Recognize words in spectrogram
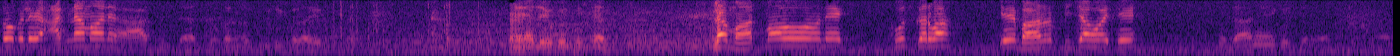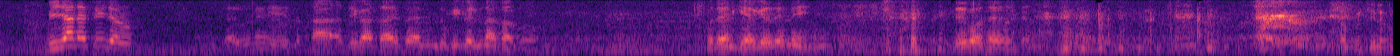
તો પેલે આજ્ઞામાં ને મહાત્માઓ. એટલે મહાત્માઓને ખુશ કરવા કે બહાર બીજા હોય તે? બધાને ખુશ કરવા. બીજાને શી જરૂર? જરૂર નહીં એટલે ભેગા થાય તો એને દુઃખી કરી ના કાઢવો. બધા એને ઘેર ઘેર નહીં ભેગો થયો છે. પૂછી લઉં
